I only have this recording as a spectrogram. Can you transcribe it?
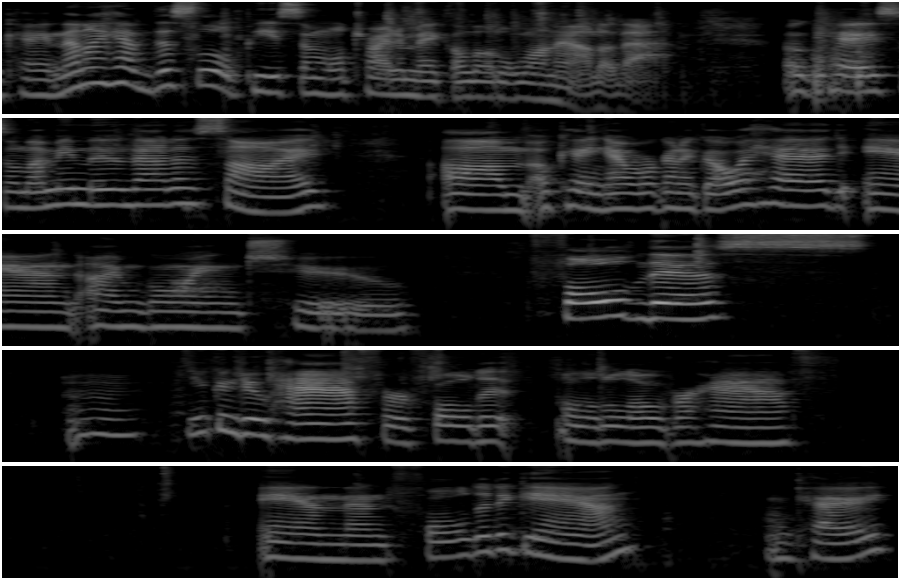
Okay, and then I have this little piece and we'll try to make a little one out of that. Okay, so let me move that aside. Um, okay, now we're going to go ahead and I'm going to fold this. Mm, you can do half or fold it a little over half. And then fold it again. Okay,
